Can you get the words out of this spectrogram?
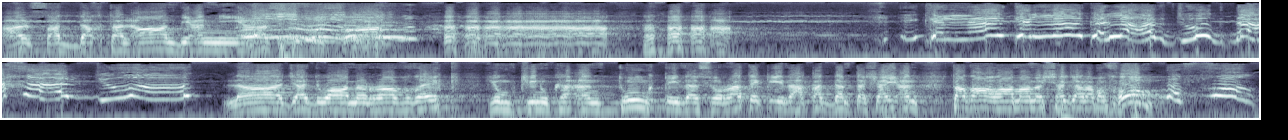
هل صدقت الآن بأني أسرق السرر؟ كلا كلا كلا أرجوك دعها أرجوك. لا جدوى من رفضك. يمكنك أن تنقذ سرتك إذا قدمت شيئا تضعه أمام الشجرة. مفهوم؟ مفهوم.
